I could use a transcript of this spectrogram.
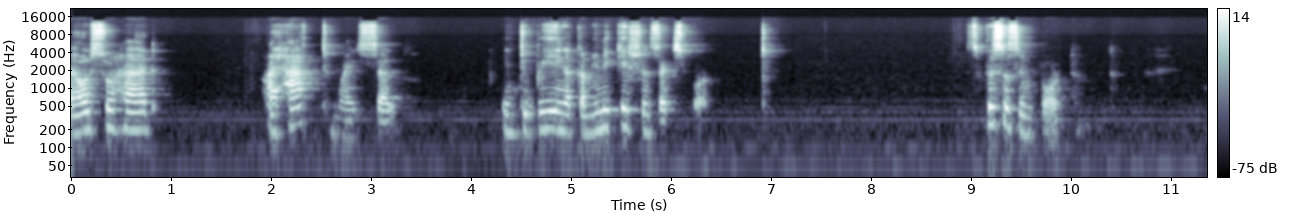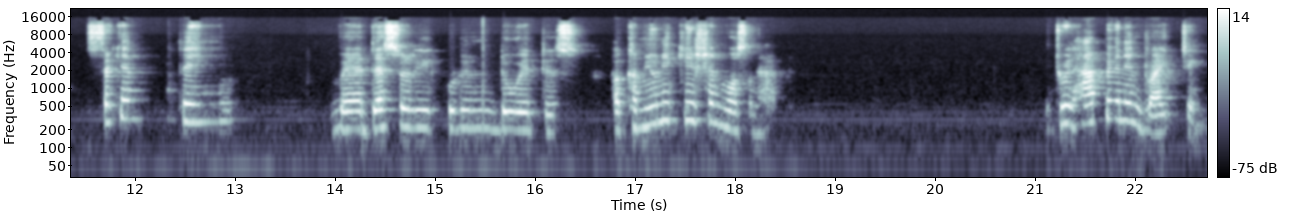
I also had, I hacked myself into being a communications expert. So this is important. Second thing where Desiree couldn't do it is her communication wasn't happening. It will happen in writing.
